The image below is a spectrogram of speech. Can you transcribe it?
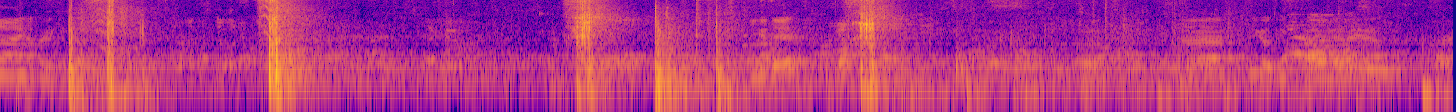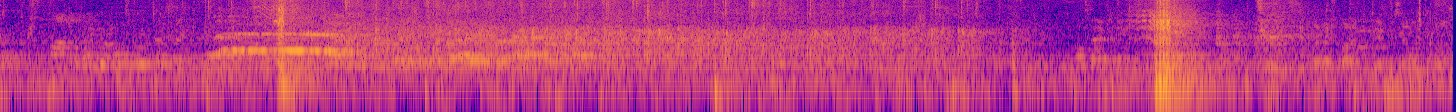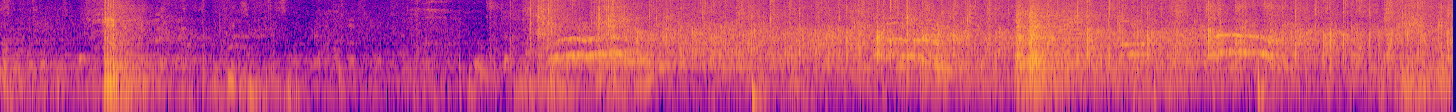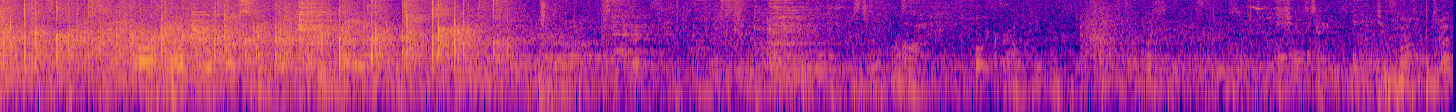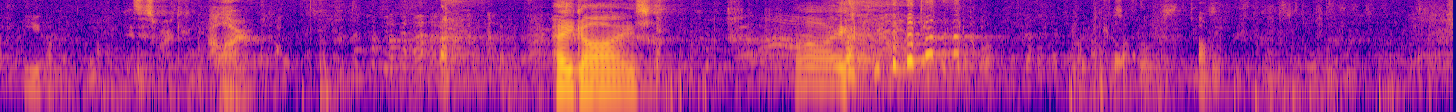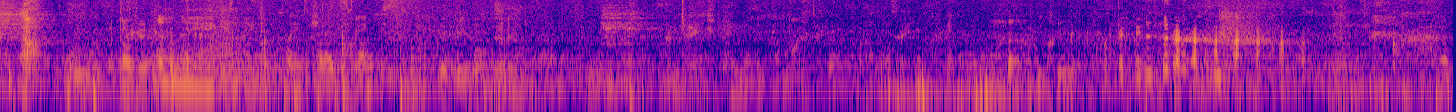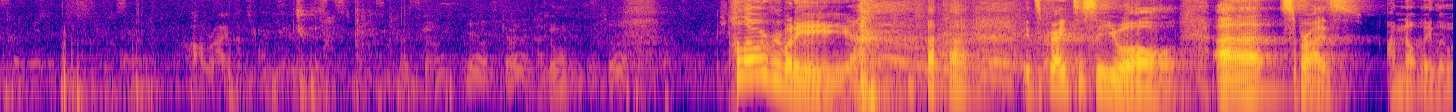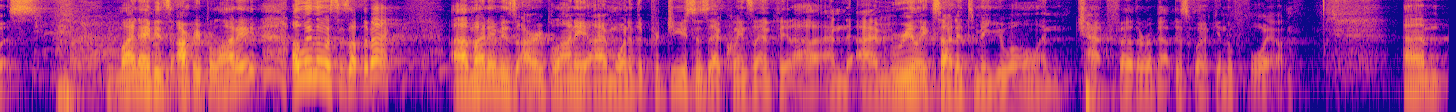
Is hey guys. Hi. Hello, everybody. it's great to see you all. Uh, surprise, I'm not Lee Lewis. My name is Ari Polani. Uh, Lee Lewis is up the back. Uh, my name is Ari Polani. I'm one of the producers at Queensland Theatre, and I'm really excited to meet you all and chat further about this work in the foyer. Um,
